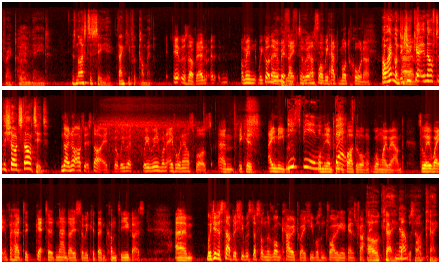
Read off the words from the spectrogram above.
very poo indeed. It was nice to see you. Thank you for coming. It was lovely. And, uh, I mean, we got there a bit late, so that's why we had Mod Corner. Oh, hang on. Did you Um, get in after the show had started? No, not after it started, but we were we were in when everyone else was, um, because Amy was on the M25 dead. the wrong, wrong way round. So we were waiting for her to get to Nando's so we could then come to you guys. Um, we did establish she was just on the wrong carriageway. She wasn't driving against traffic. Okay. No. That was fine. Okay.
